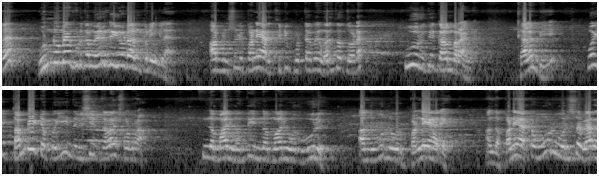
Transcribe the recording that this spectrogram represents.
ஆ? ஒன்றுமே கொடுக்காம வெறுங்கையோட அனுப்புறீங்களே அப்படின்னு சொல்லி பண்ணையாரை திட்டி போட்டவே வருத்தத்தோட ஊருக்கு கிளம்புறாங்க. கிளம்பி போய் தம்பிகிட்ட போய் இந்த விஷயத்தெல்லாம் சொல்கிறான் இந்த மாதிரி வந்து இந்த மாதிரி ஒரு ஊர். அந்த ஊரில் ஒரு பண்ணையாரு. அந்த பண்ணையார்ட்ட ஒரு வருஷம் வேலை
